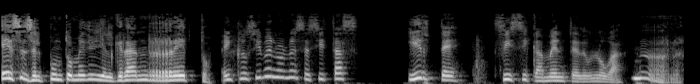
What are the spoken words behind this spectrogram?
Ese es el punto medio y el gran reto. E inclusive no necesitas irte físicamente de un lugar. No, no.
